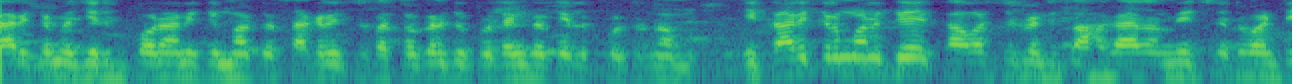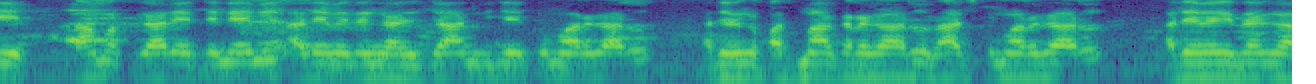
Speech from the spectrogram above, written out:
కార్యక్రమం జరుపుకోవడానికి మాకు సహకరించిన ప్రతి ఒక్కరికి కృతజ్ఞత తెలుపుకుంటున్నాము. ఈ కార్యక్రమానికి కావాల్సినటువంటి సహకారం అందించినటువంటి థామస్ గారు అయితేనేమి అదేవిధంగా జాన్ విజయ్ కుమార్ గారు అదేవిధంగా పద్మాకర్ గారు రాజ్ కుమార్ గారు అదేవిధంగా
